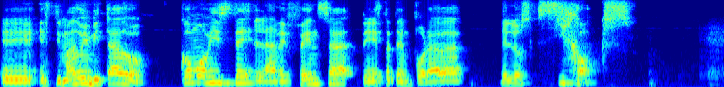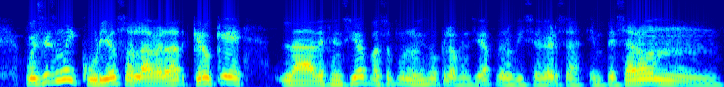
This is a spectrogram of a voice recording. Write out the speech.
eh, estimado invitado, ¿cómo viste la defensa de esta temporada de los Seahawks? Pues es muy curioso, la verdad. Creo que la defensiva pasó por lo mismo que la ofensiva, pero viceversa. Empezaron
